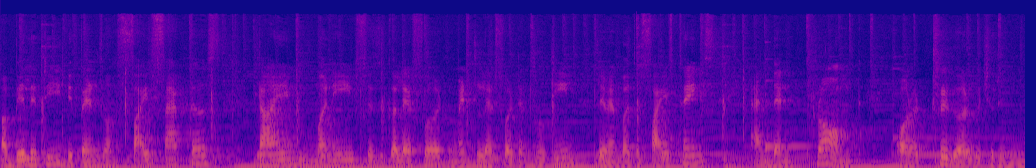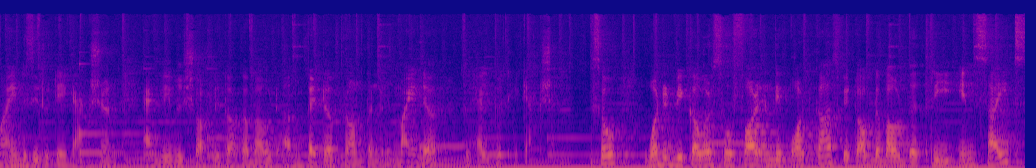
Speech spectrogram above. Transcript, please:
ability depends on five factors time, money, physical effort, mental effort, and routine. Remember the five things, and then prompt or a trigger which reminds you to take action. And we will shortly talk about a better prompt and reminder to help you take action. So, what did we cover so far in the podcast? We talked about the three insights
